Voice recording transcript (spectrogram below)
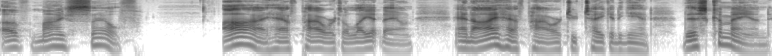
of myself. I have power to lay it down, and I have power to take it again. This command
